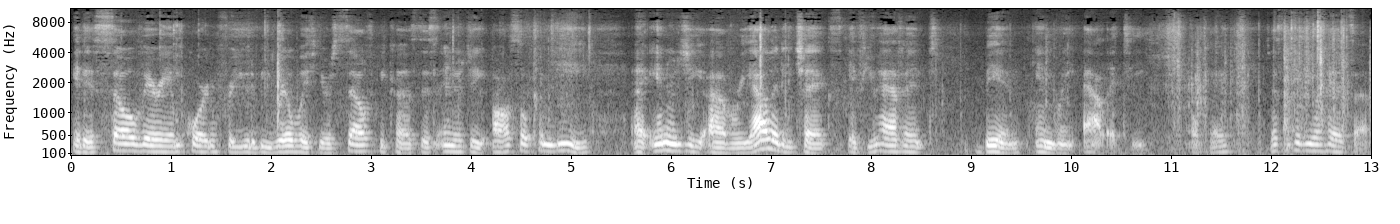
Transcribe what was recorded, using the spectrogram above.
it is so very important for you to be real with yourself because this energy also can be an energy of reality checks if you haven't been in reality. Okay? Just to give you a heads up.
